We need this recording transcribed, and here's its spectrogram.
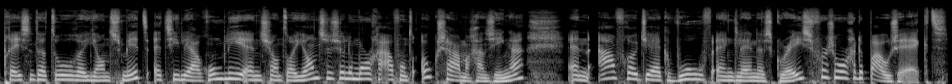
Presentatoren Jan Smit, Edcilia Rombly en Chantal Jansen zullen morgenavond ook samen gaan zingen. En Afrojack, Wolf en Glennis Grace verzorgen de pauzeact.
